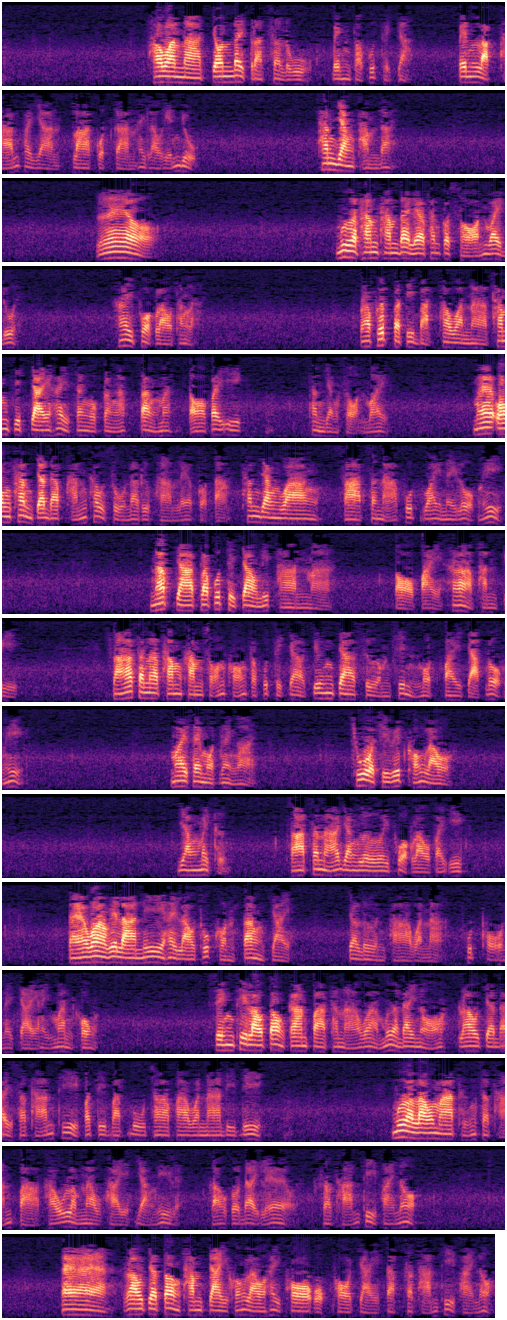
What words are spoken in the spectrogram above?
ภาวนาจนได้ตรัสรู้เป็นพระพุทธเจ้าเป็นหลักฐานพยานปรากฏการให้เราเห็นอยู่ ท่านยังทำได้ แล้ว เมื่อท่านทำได้แล้วท่านก็สอนไว้ด้วย ให้พวกเราทั้งหลาย ประพฤติปฏิบัติภาวนาทำจิตใจให้สงบระงับตั้งมั่นต่อไปอีก ท่านยังสอนไว้ แม้องค์ท่านจะดับขันเข้าสู่นรพานแล้วก็ตาม ท่านยังวางศาสนาพุทธไว้ในโลกนี้นับจากพระพุทธเจ้านิพพานมา ต่อไปห้าพันปี ศาสนาธรรมคำสอนของพระพุทธเจ้าจึงจะเสื่อมสิ้นหมดไปจากโลกนี้ ไม่ใช่หมดง่ายๆ ชั่วชีวิตของเรา ยังไม่ถึง ศาสนายังเลยพวกเราไปอีก แต่ว่าเวลานี้ให้เราทุกคนตั้งใจจเจริญภาวนา พุทโธในใจให้มั่นคง สิ่งที่เราต้องการปรารถนาว่าเมื่อใดหนอ เราจะได้สถานที่ปฏิบัติบูชาภาวนาดีๆ เมื่อเรามาถึงสถานป่าเขาลำเนาภัยอย่างนี้แหละ เราก็ได้แล้วสถานที่ภายนอก แต่เราจะต้องทำใจของเราให้พออกพอใจกับสถานที่ภายนอก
